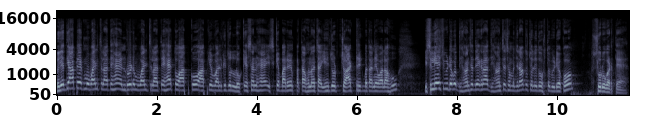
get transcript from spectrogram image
तो यदि आप एक मोबाइल चलाते हैं एंड्रॉइड मोबाइल चलाते हैं तो आपको आपके मोबाइल की जो लोकेशन है, इसके बारे में पता होना चाहिए। जो चार ट्रिक बताने वाला हूँ। इसलिए इस वीडियो को ध्यान से देखना, ध्यान से समझना। तो चलिए दोस्तों वीडियो को शुरू करते हैं।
